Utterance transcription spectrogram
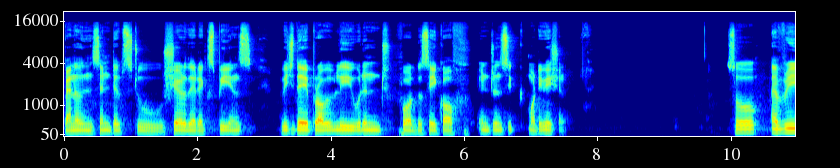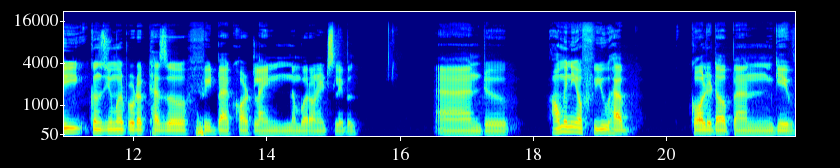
panel incentives to share their experience, which they probably wouldn't for the sake of intrinsic motivation. So, every consumer product has a feedback hotline number on its label. And uh, how many of you have called it up and gave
